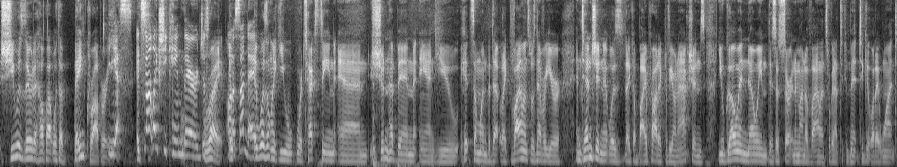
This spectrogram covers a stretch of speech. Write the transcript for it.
she was there to help out with a bank robbery. Yes. It's, not like she came there just right on It- a Sunday. It wasn't like you were texting and shouldn't have been, and you hit someone, but that like violence was never your intention. It was like a byproduct of your own actions. You go in knowing there's a certain amount of violence we're gonna have to commit to get what I want,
